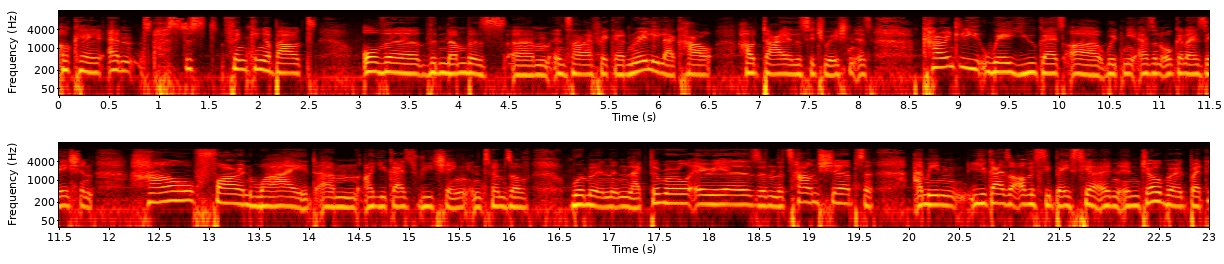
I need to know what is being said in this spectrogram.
Okay, and just thinking about all the the numbers um, in South Africa and really like how how dire the situation is. Currently, where you guys are, Whitney, as an organization, how far and wide um, are you guys reaching in terms of women in like the rural areas and the townships? I mean, you guys are obviously based here in in Joburg, but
